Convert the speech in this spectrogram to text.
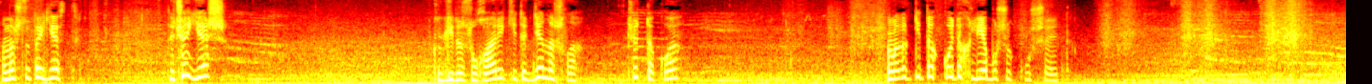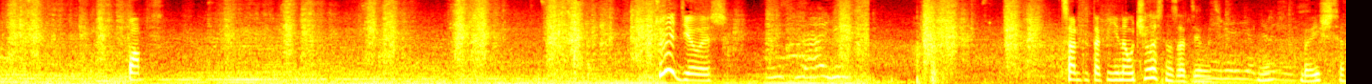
она что-то ест. Ты что ешь? Какие-то сухарики. Ты где нашла? Что это такое? Она какие-то какой-то хлебушек кушает. Папс. Что ты делаешь? Не знаю. Сальто так и не научилась назад делать? Не, я Нет? Боишься?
